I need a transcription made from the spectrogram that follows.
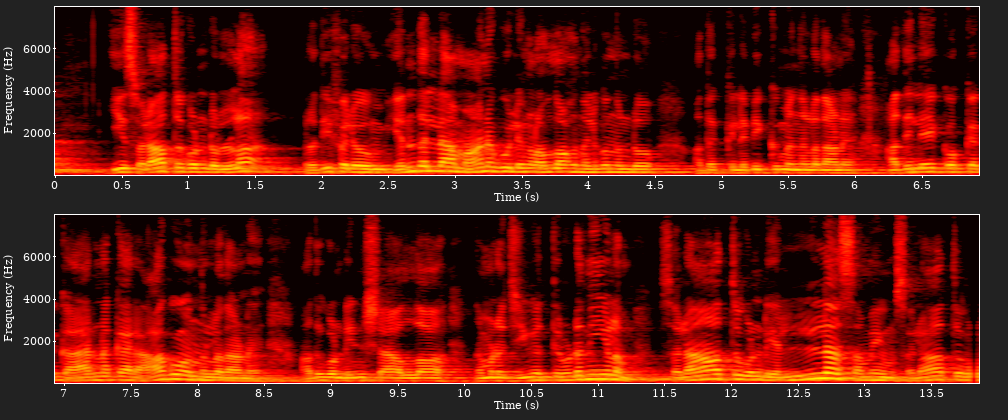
ഈ സ്വലാത്ത് കൊണ്ടുള്ള പ്രതിഫലവും എന്തെല്ലാം ആനുകൂല്യങ്ങൾ അള്ളാഹു നൽകുന്നുണ്ടോ അതൊക്കെ ലഭിക്കുമെന്നുള്ളതാണ്. അതിലേക്കൊക്കെ കാരണക്കാരാകുമെന്നുള്ളതാണ് അതുകൊണ്ട് ഇൻഷാ അള്ളാഹ് നമ്മുടെ ജീവിതത്തിലുടനീളം സ്വലാത്ത് കൊണ്ട് എല്ലാ സമയവും സ്വലാത്ത്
